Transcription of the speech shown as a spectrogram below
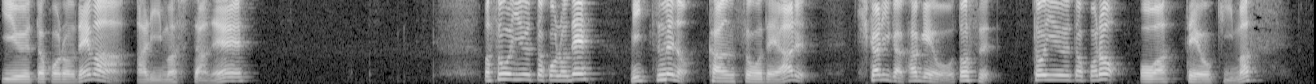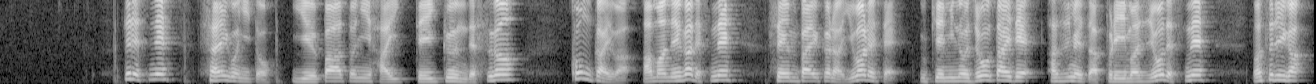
いうところではありましたね。まあ、そういうところで、三つ目の感想である、光が影を落とすというところ終わっておきます。でですね、最後にというパートに入っていくんですが、今回はアマネがですね、先輩から言われて受け身の状態で始めたプリマジをですね、祭りが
